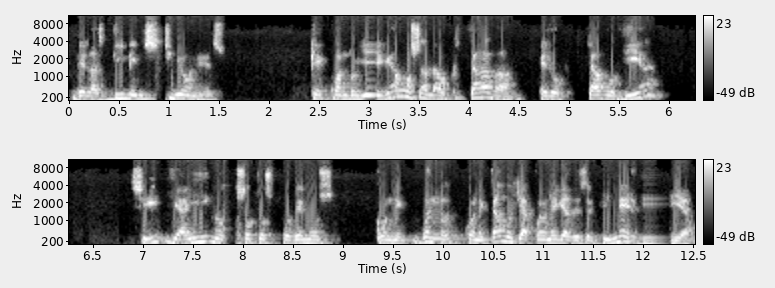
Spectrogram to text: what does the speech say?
de las dimensiones, que cuando llegamos a la octava, el octavo día, ¿sí? de ahí nosotros podemos, bueno, conectamos ya con ella desde el primer día,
